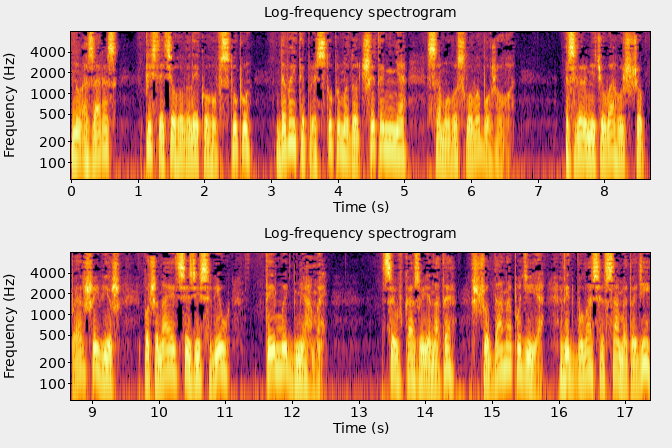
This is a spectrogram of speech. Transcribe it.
Ну а зараз, після цього великого вступу, давайте приступимо до читання самого Слова Божого. Зверніть увагу, що перший вірш починається зі слів тими днями. Це вказує на те, що дана подія відбулася саме тоді,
